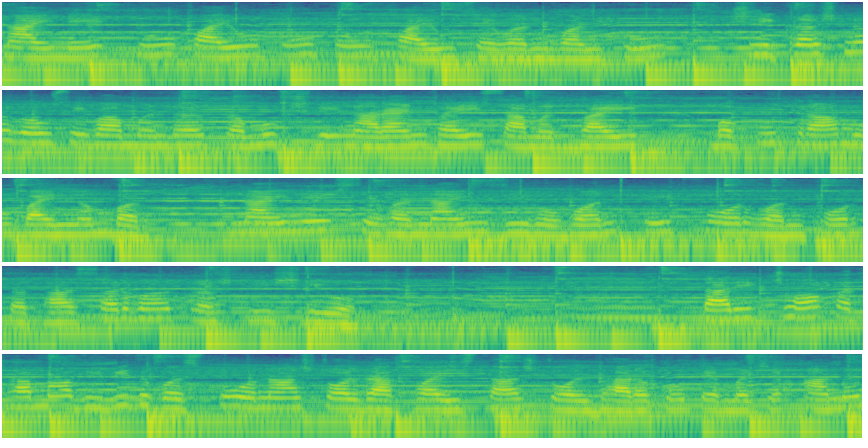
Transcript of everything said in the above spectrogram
nine eight two five two two five seven one two Shri Krishna Gau Seva Mandal પ્રમુખ Shri Narayanbhai Samatbhai Bakutra mobile number nine eight seven nine zero one eight four one four તથા સર્વ ટ્રસ્ટીશ્રીઓ. તારીખ છ કથામાં વિવિધ વસ્તુઓના સ્ટોલ રાખવા ઈચ્છતા સ્ટોલ ધારકો તેમજ આનંદ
